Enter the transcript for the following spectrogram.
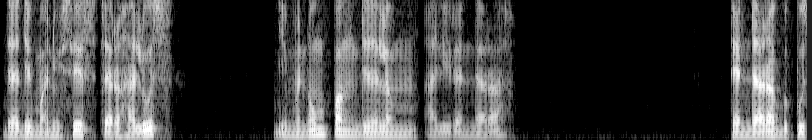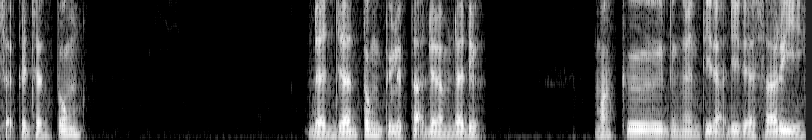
dada manusia secara halus. Dia menumpang di dalam aliran darah. Dan darah berpusat ke jantung. Dan jantung terletak dalam dada. Maka dengan tidak didasari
